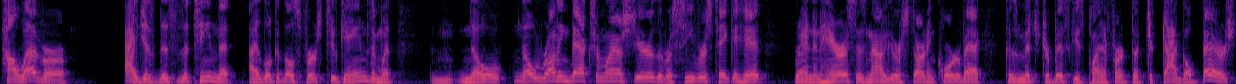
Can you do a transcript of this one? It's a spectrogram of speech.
However, I just, this is a team that I look at those first two games and with no no running backs from last year, the receivers take a hit. Brandon Harris is now your starting quarterback because Mitch Trubisky's playing for the Chicago Bears.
